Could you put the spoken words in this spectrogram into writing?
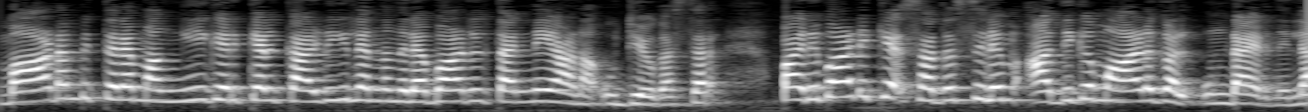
മാടമ്പിത്തരം അംഗീകരിക്കാൻ കഴിയില്ലെന്ന നിലപാടിൽ തന്നെയാണ് ഉദ്യോഗസ്ഥർ. പരിപാടിക്ക് സദസ്സിലും അധികം ആളുകൾ ഉണ്ടായിരുന്നില്ല.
